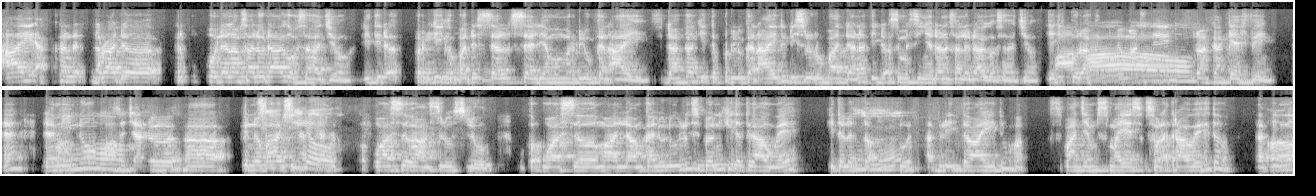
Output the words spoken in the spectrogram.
air akan berada terkumpul dalam salur darah sahaja. Dia tidak pergi kepada sel-sel yang memerlukan air. Sedangkan kita perlukan air tu di seluruh badan lah, tidak semestinya dalam salur darah sahaja. Jadi kurangkan benda masin kurangkan kafein eh? dan minum secara uh, kena bahagi Slow-slow. buka puasa ha, slow-slow buka puasa malam. Kalau dulu sebelum ni kita terawih. Kita letak mm-hmm. satu liter air tu ha, sepanjang semaya solat terawih tu. Tapi ni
